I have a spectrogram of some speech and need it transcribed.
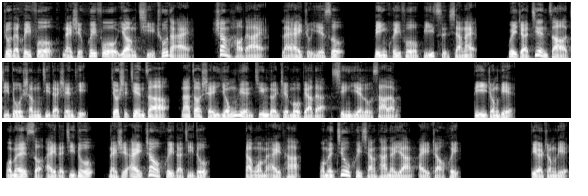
主的恢复乃是恢复用起初的爱、上好的爱来爱主耶稣。并恢复彼此相爱，为着建造基督生机的身体，就是建造那座神永远经纶之目标的新耶路撒冷。第一重点，我们所爱的基督乃是爱教会的基督。当我们爱他，我们就会像他那样爱教会。第二重点，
